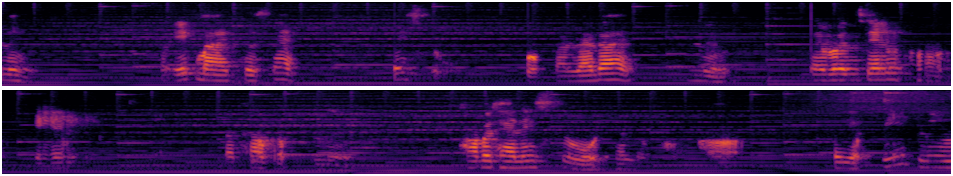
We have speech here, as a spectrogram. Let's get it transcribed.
หนึ่งเธอ x by เธอ z ได้ศูนย์บวกกันแล้วได้หนึ่ง divergence ของ x ก็เท่ากับหนึ่งพอไปแทนในสูตรกันเดี๋ยวผมขอเปรียบนิดนึง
